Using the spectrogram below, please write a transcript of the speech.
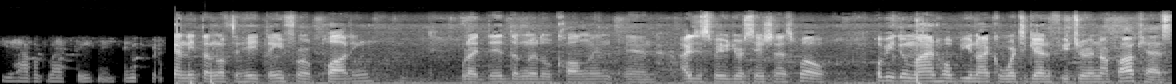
You have a blessed evening. Thank you. Anything love to hate. Thank you for applauding what I did, the little call in, and I just favored your station as well. Hope you do mine. Hope you and I can work together in the future in our podcast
